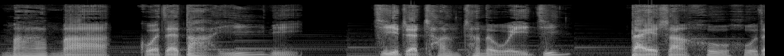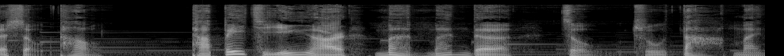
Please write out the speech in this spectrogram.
妈妈裹在大衣里。系着长长的围巾，戴上厚厚的手套，他背起婴儿，慢慢的走出大门。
